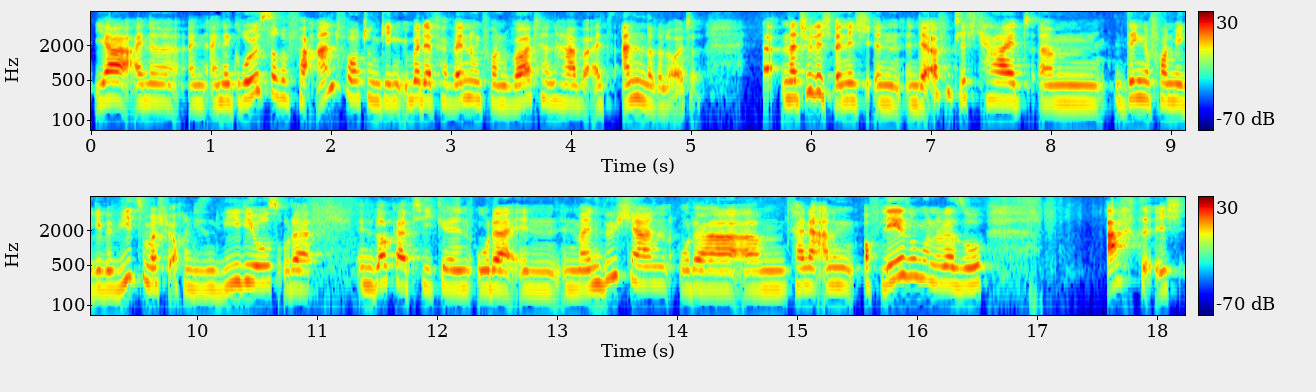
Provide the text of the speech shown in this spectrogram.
ja, eine, eine, eine größere Verantwortung gegenüber der Verwendung von Wörtern habe als andere Leute. Äh, natürlich, wenn ich in, in der Öffentlichkeit ähm, Dinge von mir gebe, wie zum Beispiel auch in diesen Videos oder in Blogartikeln oder in, in meinen Büchern oder ähm, keine Ahnung, auf Lesungen oder so, achte ich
